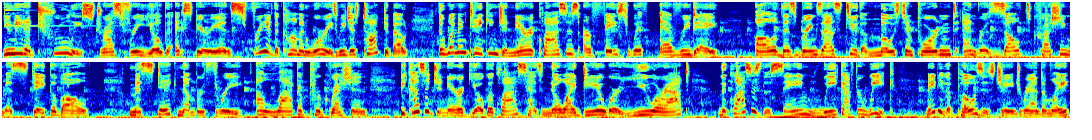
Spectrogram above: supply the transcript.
you need a truly stress free yoga experience, free of the common worries we just talked about the women taking generic classes are faced with every day. All of this brings us to the most important and result crushing mistake of all. Mistake number three a lack of progression. Because a generic yoga class has no idea where you are at, the class is the same week after week. Maybe the poses change randomly,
